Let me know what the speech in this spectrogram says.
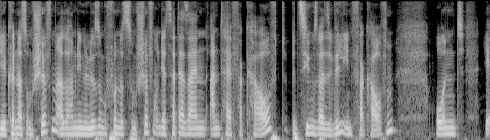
wir können das umschiffen, also haben die eine Lösung gefunden, das zum Schiffen und jetzt hat er seinen Anteil verkauft, beziehungsweise will ihn verkaufen. Und äh,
